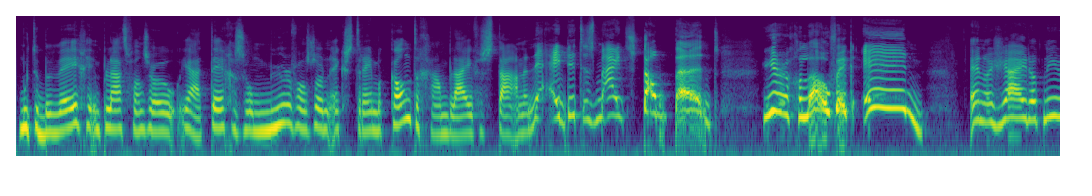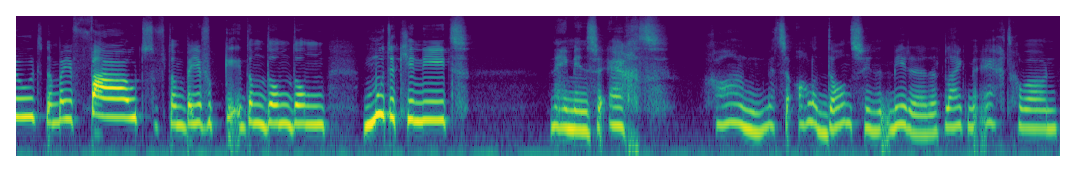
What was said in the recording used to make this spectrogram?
moeten bewegen in plaats van zo ja, tegen zo'n muur van zo'n extreme kant te gaan blijven staan. En nee, dit is mijn standpunt. Hier geloof ik in. En als jij dat niet doet, dan ben je fout. Of dan ben je verkeerd. Dan, dan, dan moet ik je niet. Nee, mensen, echt. Gewoon met z'n allen dansen in het midden. Dat lijkt me echt gewoon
